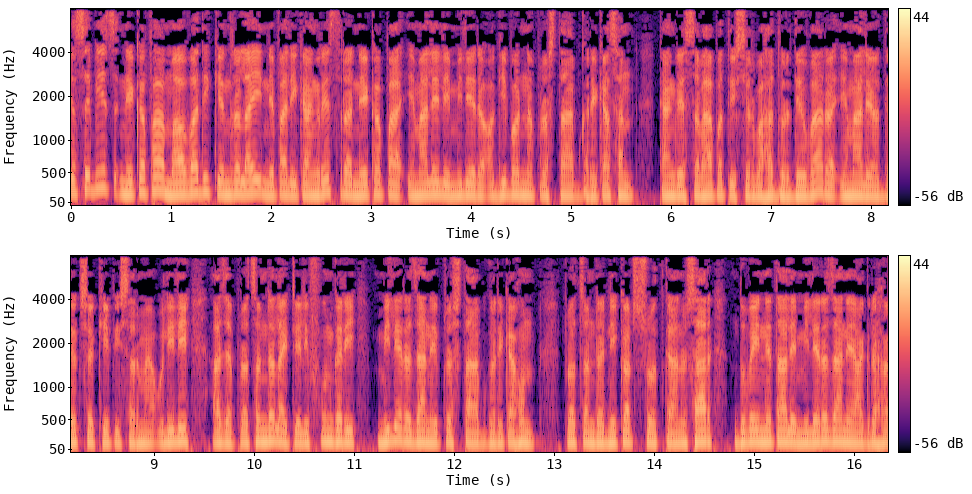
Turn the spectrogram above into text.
यसैबीच नेकपा माओवादी केन्द्रलाई नेपाली कांग्रेस र नेकपा एमाले मिलेर अघि बढ़न प्रस्ताव गरेका छन्। कांग्रेस सभापति शेरबहादुर देउवा र एमाले अध्यक्ष केपी शर्मा ओलीले आज प्रचण्डलाई टेलिफोन गरी मिलेर जाने प्रस्ताव गरेका हुन्। प्रचण्ड निकट स्रोतका अनुसार दुवै नेताले मिलेर जाने आग्रह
